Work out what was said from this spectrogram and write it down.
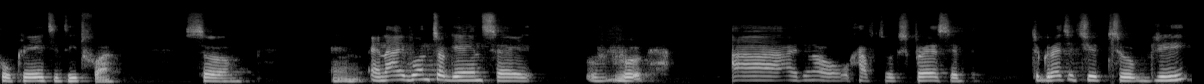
who created IDFA. So, and, and I want to again say, uh, I don't know how to express it to gratitude to Gry,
